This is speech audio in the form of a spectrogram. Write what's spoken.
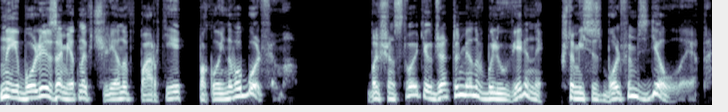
наиболее заметных членов партии покойного Больфема. Большинство этих джентльменов были уверены, что миссис Больфем сделала это,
